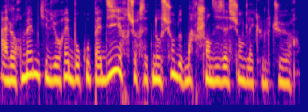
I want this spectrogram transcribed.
alors même qu'il y aurait beaucoup à dire sur cette notion de marchandisation de la culture.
